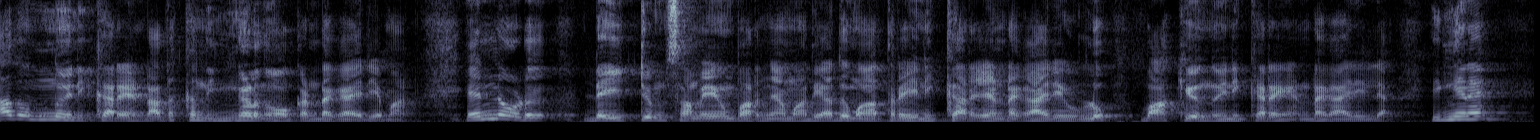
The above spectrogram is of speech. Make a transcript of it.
അതൊന്നും എനിക്കറിയേണ്ട. അതൊക്കെ നിങ്ങൾ നോക്കേണ്ട കാര്യമാണ്. എന്നോട് ഡേറ്റും സമയവും പറഞ്ഞാൽ മതി. അത് മാത്രമേ എനിക്കറിയേണ്ട കാര്യമുള്ളൂ. ബാക്കിയൊന്നും എനിക്കറിയേണ്ട കാര്യമില്ല. ഇങ്ങനെ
